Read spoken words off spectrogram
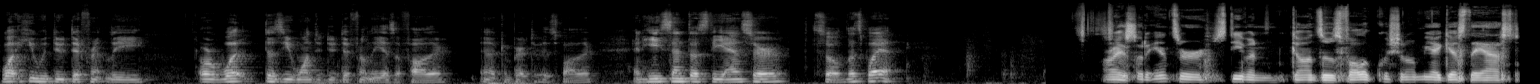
what he would do differently, or what does he want to do differently as a father uh, compared to his father, and he sent us the answer. So let's play it. All right, so to answer Stephen Gonzo's follow up question on me, I guess they asked,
